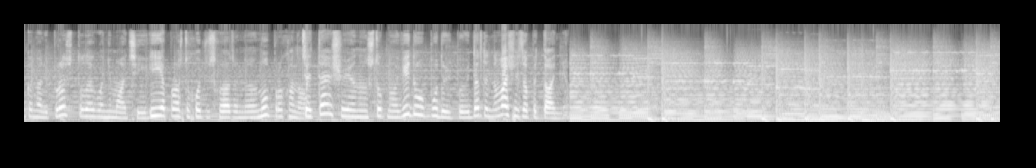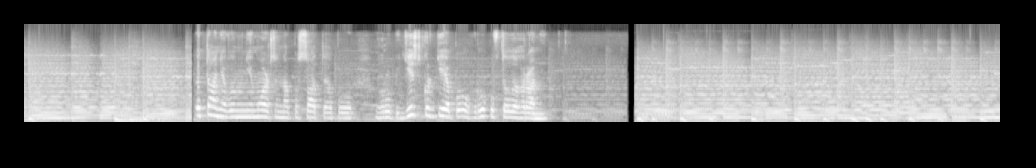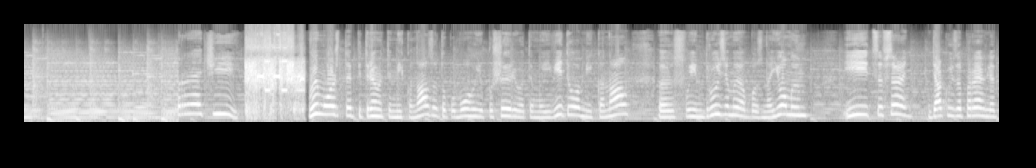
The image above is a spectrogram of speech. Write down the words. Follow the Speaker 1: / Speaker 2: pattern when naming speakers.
Speaker 1: каналі просто Лего анімації. І я просто хочу сказати новину про канал. Це те, що я на наступному відео буду відповідати на ваші запитання. Питання ви мені можете написати або в групі Діскорді, або в групу в Телеграмі. Речі! Ви можете підтримати мій канал за допомогою поширювати мої відео, мій канал е, своїм друзям або знайомим. І це все. Дякую за перегляд.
